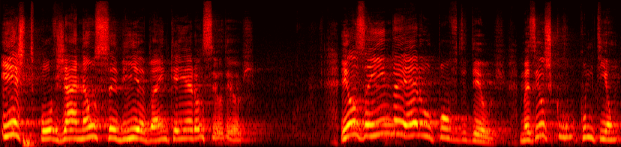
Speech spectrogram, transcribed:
este povo já não sabia bem quem era o seu Deus. Eles ainda eram o povo de Deus, mas eles cometiam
